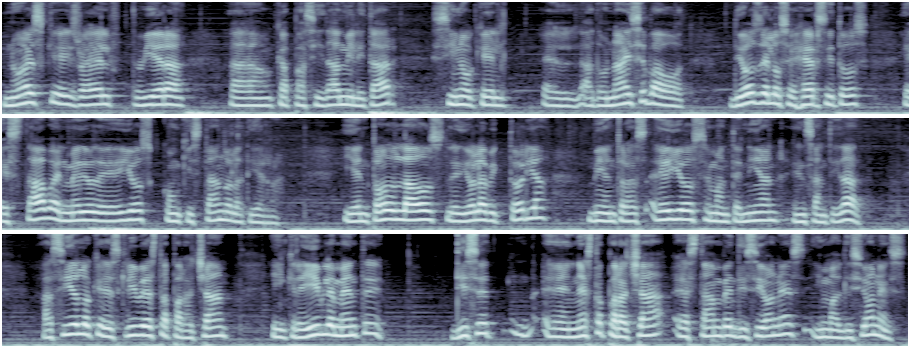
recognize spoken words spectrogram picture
no es que Israel tuviera ah, capacidad militar, sino que el, el Adonai Sebaot, Dios de los ejércitos estaba en medio de ellos conquistando la tierra. Y en todos lados le dio la victoria mientras ellos se mantenían en santidad. Así es lo que describe esta paracha. Increíblemente, dice en esta paracha están bendiciones y maldiciones.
